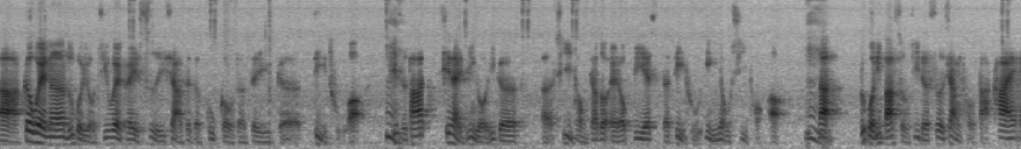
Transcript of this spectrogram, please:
啊，各位呢，如果有机会可以试一下这个 Google 的这一个地图哦。其实它现在已经有一个呃系统叫做 LBS 的地图应用系统啊。嗯。那如果你把手机的摄像头打开，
